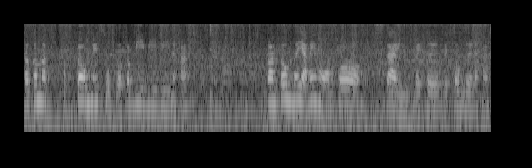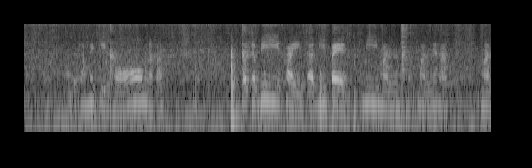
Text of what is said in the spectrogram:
แล้วก็มาต้มให้สุกแล้วก็บีบีบีนะคะ ตอนต้มถ้าอยากให้หอมก็ ใส่ใบเตยลงไปต้มด้วยนะคะ จะทำให้กลิ่นหอมนะคะ เราจะบี้ไข่บี้แป้งบี้มันมันเนี่ยค่ะ มัน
